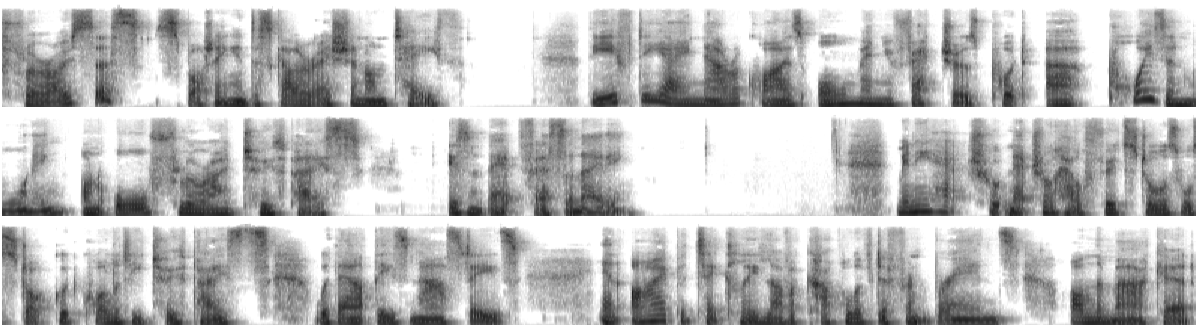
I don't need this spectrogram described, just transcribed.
fluorosis, spotting, and discoloration on teeth. The FDA now requires all manufacturers put a poison warning on all fluoride toothpaste. Isn't that fascinating? Many natural health food stores will stock good quality toothpastes without these nasties. And I particularly love a couple of different brands on the market.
